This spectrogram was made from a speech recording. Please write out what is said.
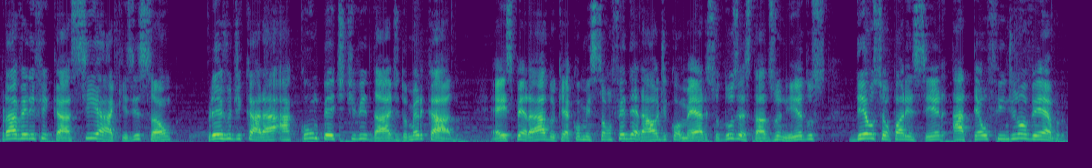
para verificar se a aquisição prejudicará a competitividade do mercado. É esperado que a Comissão Federal de Comércio dos Estados Unidos dê o seu parecer até o fim de novembro,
